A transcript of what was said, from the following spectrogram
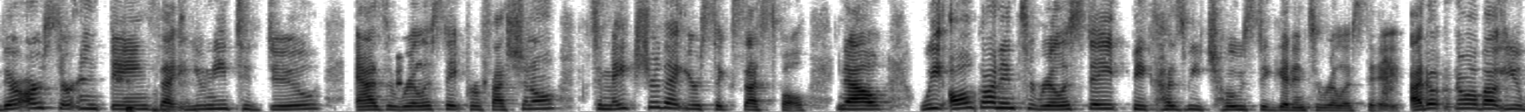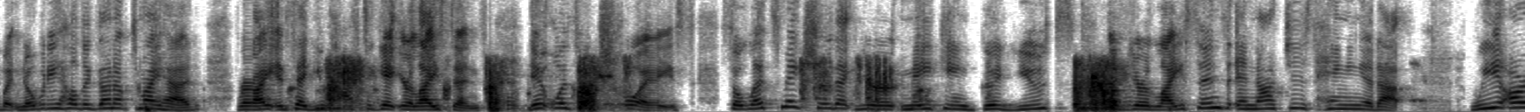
There are certain things that you need to do as a real estate professional to make sure that you're successful. Now, we all got into real estate because we chose to get into real estate. I don't know about you, but nobody held a gun up to my head, right? And said, you have to get your license. It was a choice. So let's make sure that you're making good use of your license and not just hanging it up. We are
